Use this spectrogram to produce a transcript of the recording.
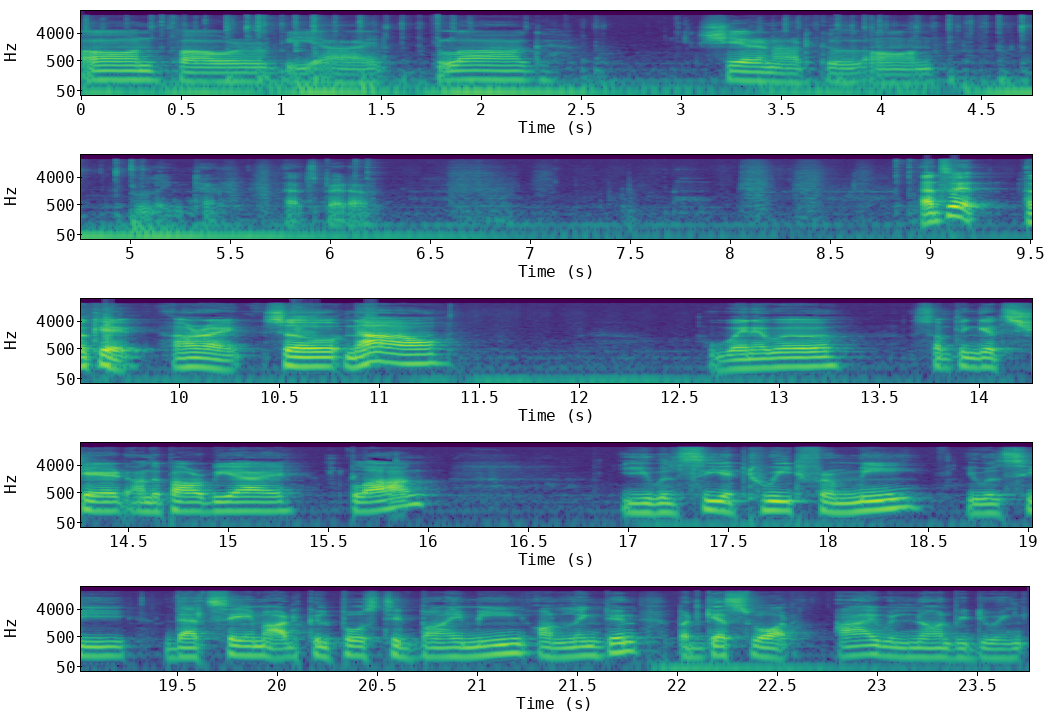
on Power BI blog, share an article on LinkedIn. That's better. That's it. Okay. All right. So now, whenever something gets shared on the Power BI blog, you will see a tweet from me. You will see that same article posted by me on LinkedIn. But guess what? I will not be doing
